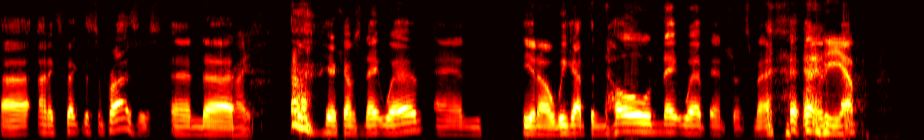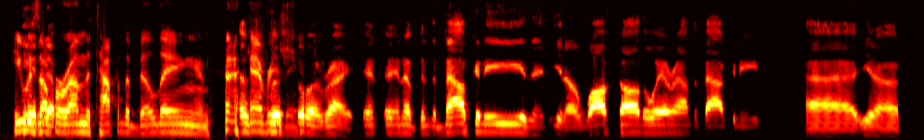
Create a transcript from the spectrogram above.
uh, unexpected surprises, and uh, right. here comes Nate Webb, and you know we got the whole Nate Webb entrance, man. yep. He, was up, up, around the top of the building and everything. For sure, right. And, and up in the balcony, and then you know walked all the way around the balcony. Uh, you know,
